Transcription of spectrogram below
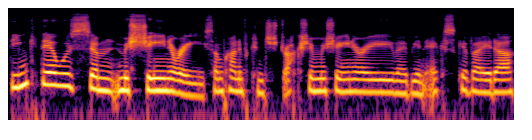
think there was some machinery, some kind of construction machinery, maybe an excavator.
